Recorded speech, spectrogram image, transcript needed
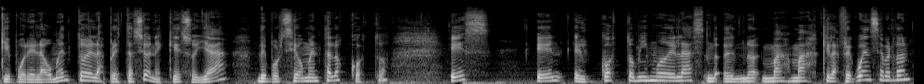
que por el aumento de las prestaciones, que eso ya de por sí aumenta los costos, es en el costo mismo de las, eh, más, más que la frecuencia, perdón,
